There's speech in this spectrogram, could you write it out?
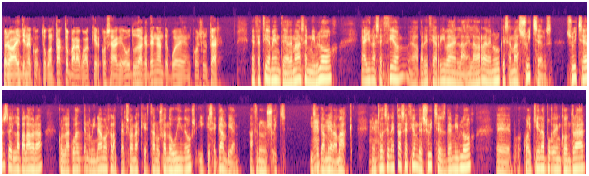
Pero ahí tienes tu contacto para cualquier cosa que, o duda que tengan, te pueden consultar. Efectivamente, además en mi blog hay una sección, aparece arriba en la, en la barra de menú, que se llama Switchers. Switchers es la palabra con la cual denominamos a las personas que están usando Windows y que se cambian, hacen un switch y se cambian a Mac. Entonces, en esta sección de switches de mi blog, eh, pues cualquiera puede encontrar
